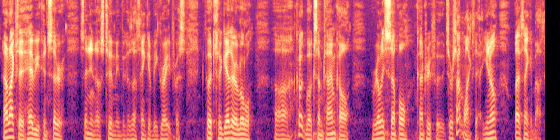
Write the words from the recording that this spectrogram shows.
And I'd like to have you consider sending those to me because I think it'd be great for us to put together a little uh, cookbook sometime called Really Simple Country Foods or something like that. You know, let's think about that.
